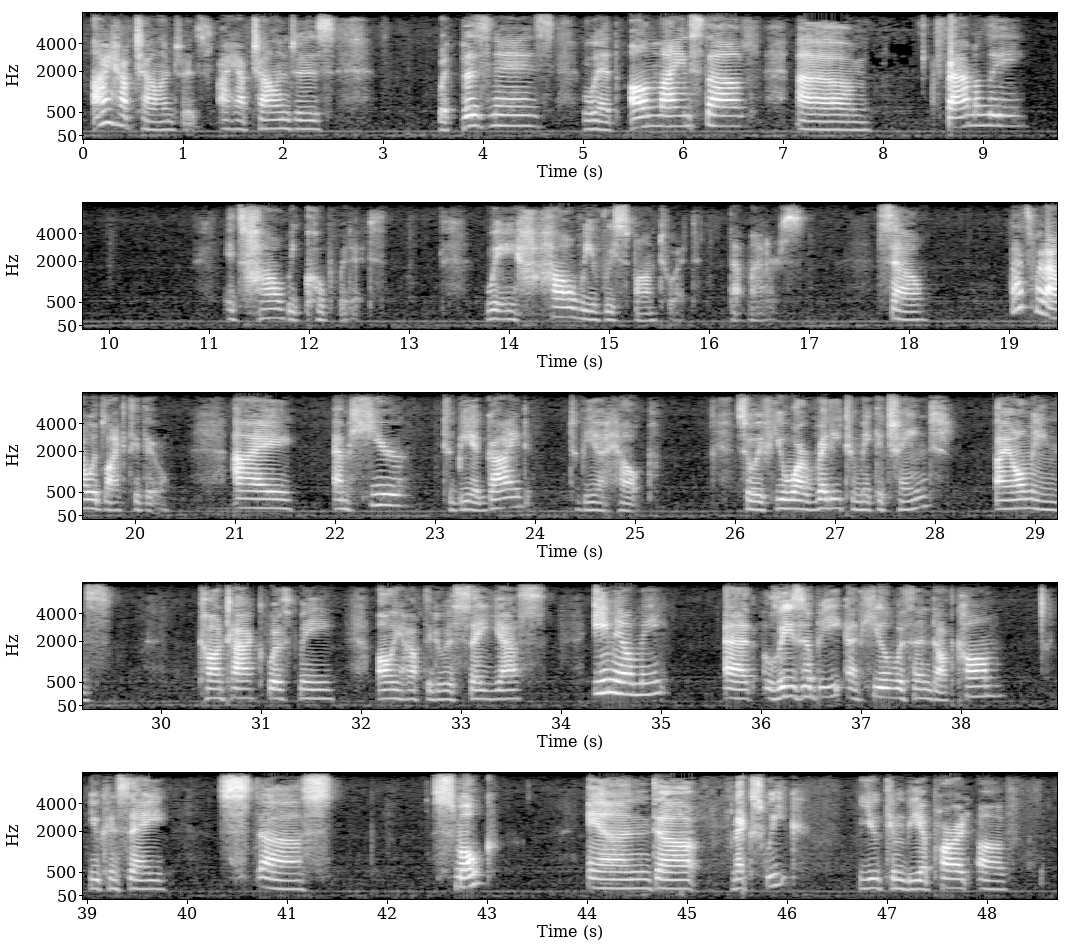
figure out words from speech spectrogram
I have challenges. I have challenges with business, with online stuff, um, family. It's how we cope with it. We, how we respond to it that matters. So that's what I would like to do. I am here to be a guide, to be a help. So if you are ready to make a change, by all means, contact with me. All you have to do is say yes. Email me at lisab at healwithin.com. You can say uh, smoke and uh, next week you can be a part of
